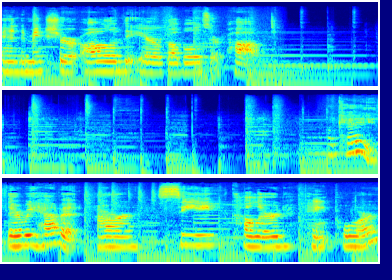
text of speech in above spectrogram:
and to make sure all of the air bubbles are popped. Okay, there we have it, our sea colored paint pour.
